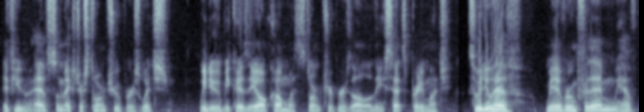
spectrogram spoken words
if you have some extra stormtroopers, which we do because they all come with stormtroopers, all of these sets pretty much. So we do have we have room for them we have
